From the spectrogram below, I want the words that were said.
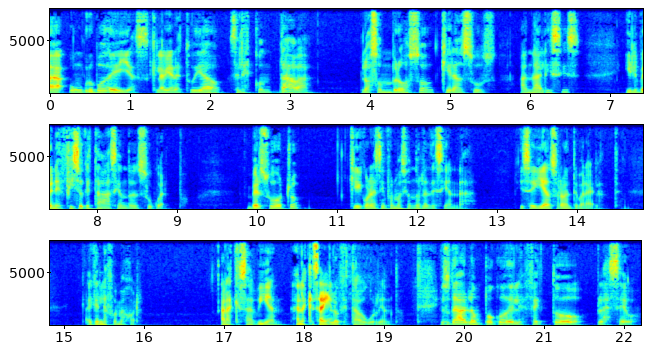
a un grupo de ellas que la habían estudiado se les contaba lo asombroso que eran sus análisis y el beneficio que estaban haciendo en su cuerpo. Versus otro que con esa información no les decían nada y seguían solamente para adelante. ¿A quién les fue mejor? A las que sabían, A las que sabían. lo que estaba ocurriendo. Eso te habla un poco del efecto placebo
